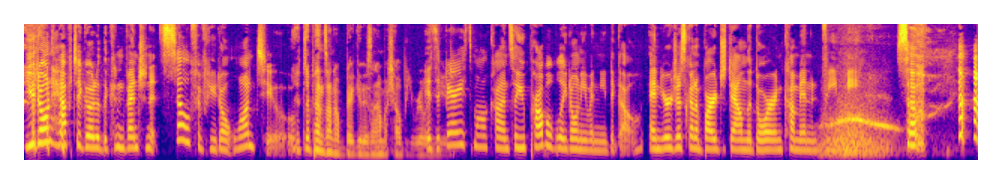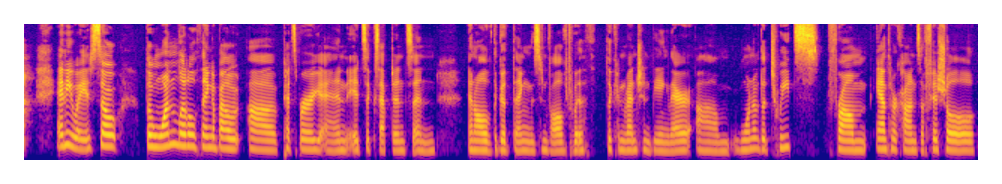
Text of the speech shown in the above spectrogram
you don't have to go to the convention itself if you don't want to. it depends on how big it is and how much help you really It's a very small con, so you probably don't even need to go. And you're just going to barge down the door and come in and feed me. So, anyway, so the one little thing about uh, Pittsburgh and its acceptance and and all of the good things involved with the convention being there, um, one of the tweets from Anthrocon's official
